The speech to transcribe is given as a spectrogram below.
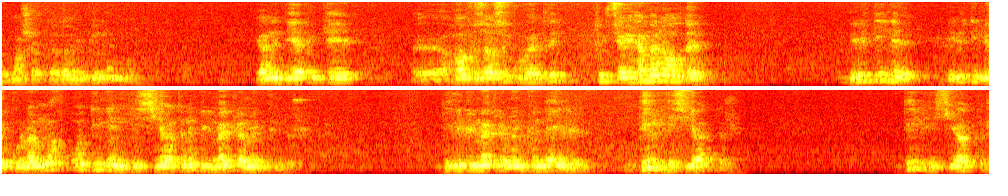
Normal şartlarda mümkün değil mi? Yani diyelim ki e, hafızası kuvvetli Türkçeyi hemen aldı. Bir dili, bir dili kullanmak o dilin hissiyatını bilmekle mümkündür. Dili bilmekle mümkün değildir. Dil hissiyattır. Dil hissiyattır.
